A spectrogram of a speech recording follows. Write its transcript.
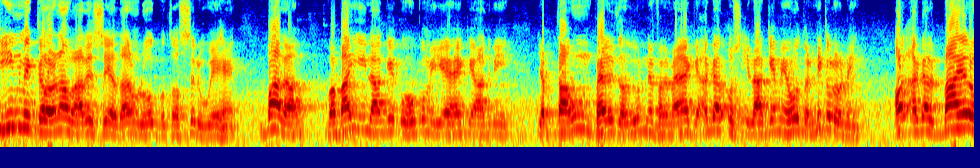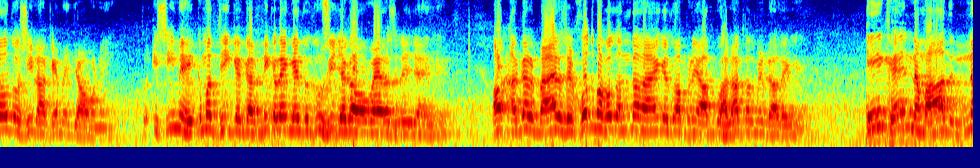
چین میں کرونا وائرس سے ہزاروں لوگ متاثر ہوئے ہیں۔ بہرحال، وبائی علاقے کو حکم یہ ہے کہ آدمی جب تعاون پھیلے تو حضور نے فرمایا کہ اگر اس علاقے میں ہو تو نکلو نہیں اور اگر باہر ہو تو اس علاقے میں جاؤ نہیں۔ تو اسی میں حکمت تھی کہ اگر نکلیں گے تو دوسری جگہ وہ وائرس لے جائیں گے۔ اور اگر باہر سے خود بخود اندر آئیں گے تو اپنے آپ کو ہلاکت میں ڈالیں گے۔ ایک ہے نماز نہ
